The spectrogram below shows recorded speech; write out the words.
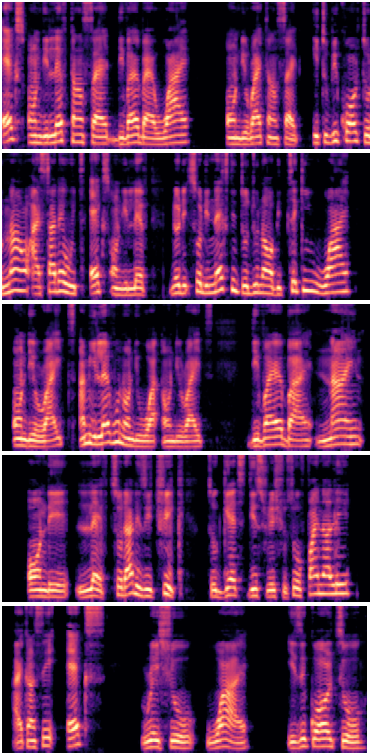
x on the left hand side divided by y on the right hand side. It will be equal to now I started with x on the left. So the next thing to do now will be taking y on the right. I'm 11 on the y on the right divided by 9 on the left. So that is the trick to get this ratio. So finally, I can say x ratio y is equal to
